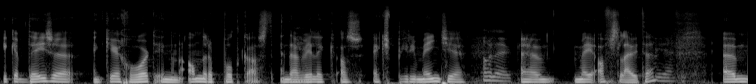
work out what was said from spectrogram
ik heb deze een keer gehoord in een andere podcast. En daar Ja. wil ik als experimentje Oh, leuk. ehm, mee afsluiten. Ja. Ehm,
